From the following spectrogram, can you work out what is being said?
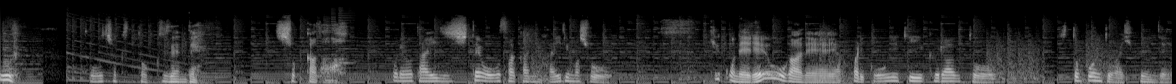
う到着直前で、ショッカーだな。これを退治して大阪に入りましょう。結構ね、レオがね、やっぱり攻撃食らうと、ヒットポイントが低いんで、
